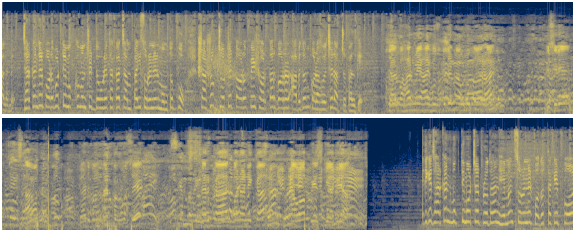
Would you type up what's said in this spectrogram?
আলমের ঝাড়খণ্ডের পরবর্তী মুখ্যমন্ত্রীর দৌড়ে থাকা চম্পাই সোরেনের মন্তব্য শাসক জোটের তরফে সরকার গড়ার আবেদন করা হয়েছে রাজ্যপালকে चार बाहर में है हॉस्पिटल में वो लोग आ रहा है इसलिए हम गठबंधन की ओर से सरकार बनाने का दावा पेश किया गया এদিকে ঝাড়খণ্ড মুক্তি মোর্চার প্রধান হেমন্ত সোরেনের পদত্যাগের পর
